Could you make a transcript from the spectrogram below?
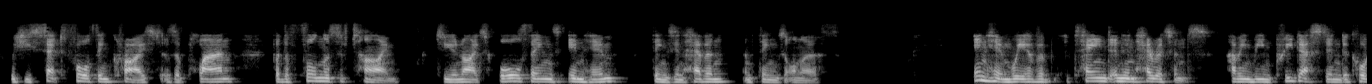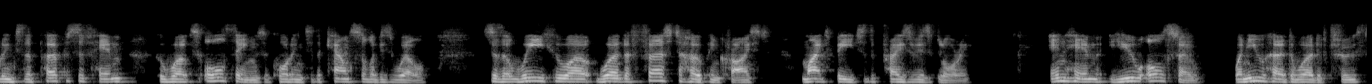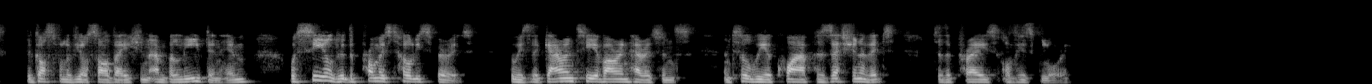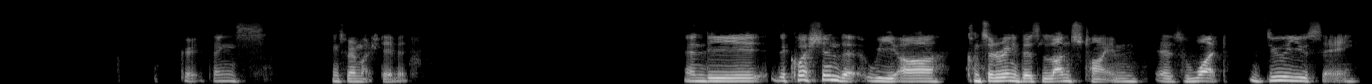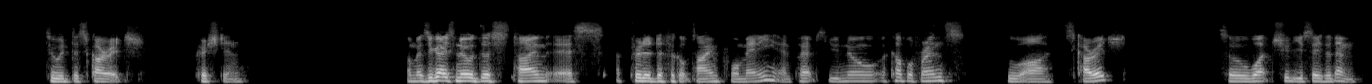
which is set forth in Christ as a plan for the fullness of time to unite all things in him, things in heaven and things on earth. In him we have obtained an inheritance, having been predestined according to the purpose of him who works all things according to the counsel of his will, so that we who are, were the first to hope in Christ might be to the praise of his glory. In him you also, when you heard the word of truth, the gospel of your salvation, and believed in him, were sealed with the promised Holy Spirit, who is the guarantee of our inheritance until we acquire possession of it to the praise of his glory. Great. Thanks. Thanks very much, David. And the the question that we are considering this lunchtime is what do you say to a discouraged Christian? Um, as you guys know, this time is a pretty difficult time for many, and perhaps you know a couple of friends who are discouraged. So, what should you say to them?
